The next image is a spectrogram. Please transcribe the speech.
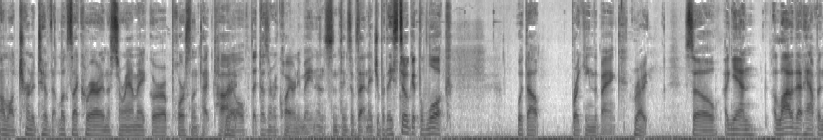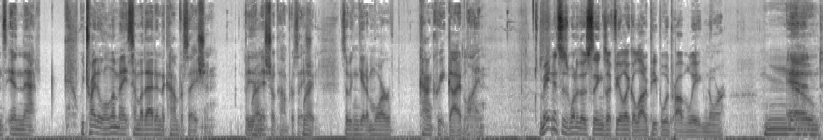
an alternative that looks like Carrara in a ceramic or a porcelain type tile Right. that doesn't require any maintenance and things of that nature, but they still get the look without breaking the bank. Right. So again, a lot of that happens in that. We try to eliminate some of that in the conversation, the Right. initial conversation, Right. so we can get a more concrete guideline. Maintenance is one of those things I feel like a lot of people would probably ignore. Mm. And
